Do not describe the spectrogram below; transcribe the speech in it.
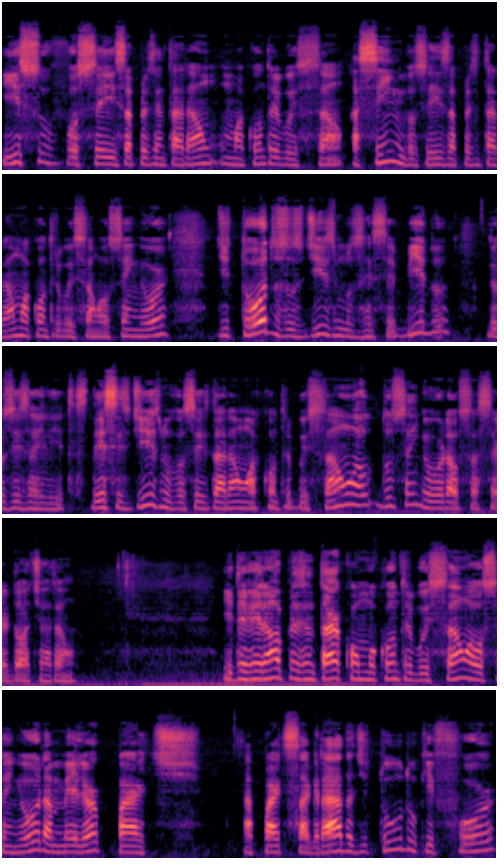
Isso vocês apresentarão uma contribuição, assim vocês apresentarão uma contribuição ao Senhor de todos os dízimos recebidos dos israelitas. Desses dízimos vocês darão a contribuição do Senhor ao sacerdote Arão. E deverão apresentar como contribuição ao Senhor a melhor parte, a parte sagrada de tudo o que for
